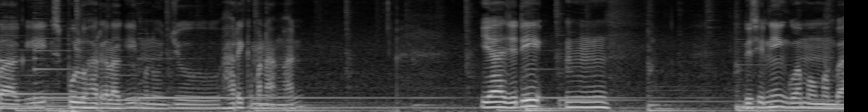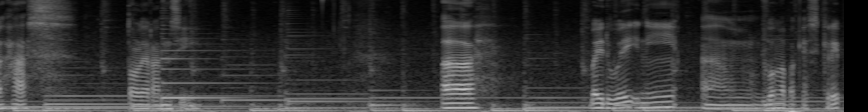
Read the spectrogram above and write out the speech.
lagi, 10 hari lagi menuju hari kemenangan. Ya, jadi hmm, di sini gua mau membahas toleransi. Uh, by the way ini um, gue nggak pakai skrip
